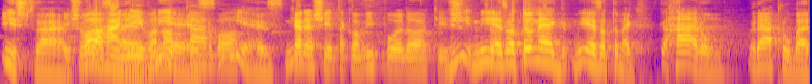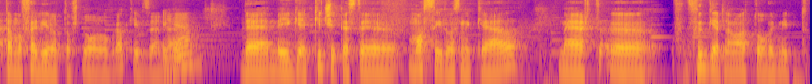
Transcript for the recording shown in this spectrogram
István, És valahány meg, név a mi ez? naptárba. Mi ez? Mi Keresétek a VIP oldalt is. mi, mi ez a tömeg? Mi ez a tömeg? Három. Rápróbáltam a feliratos dologra, képzeld el. Igen. De még egy kicsit ezt masszírozni kell, mert ö, független attól, hogy mit,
